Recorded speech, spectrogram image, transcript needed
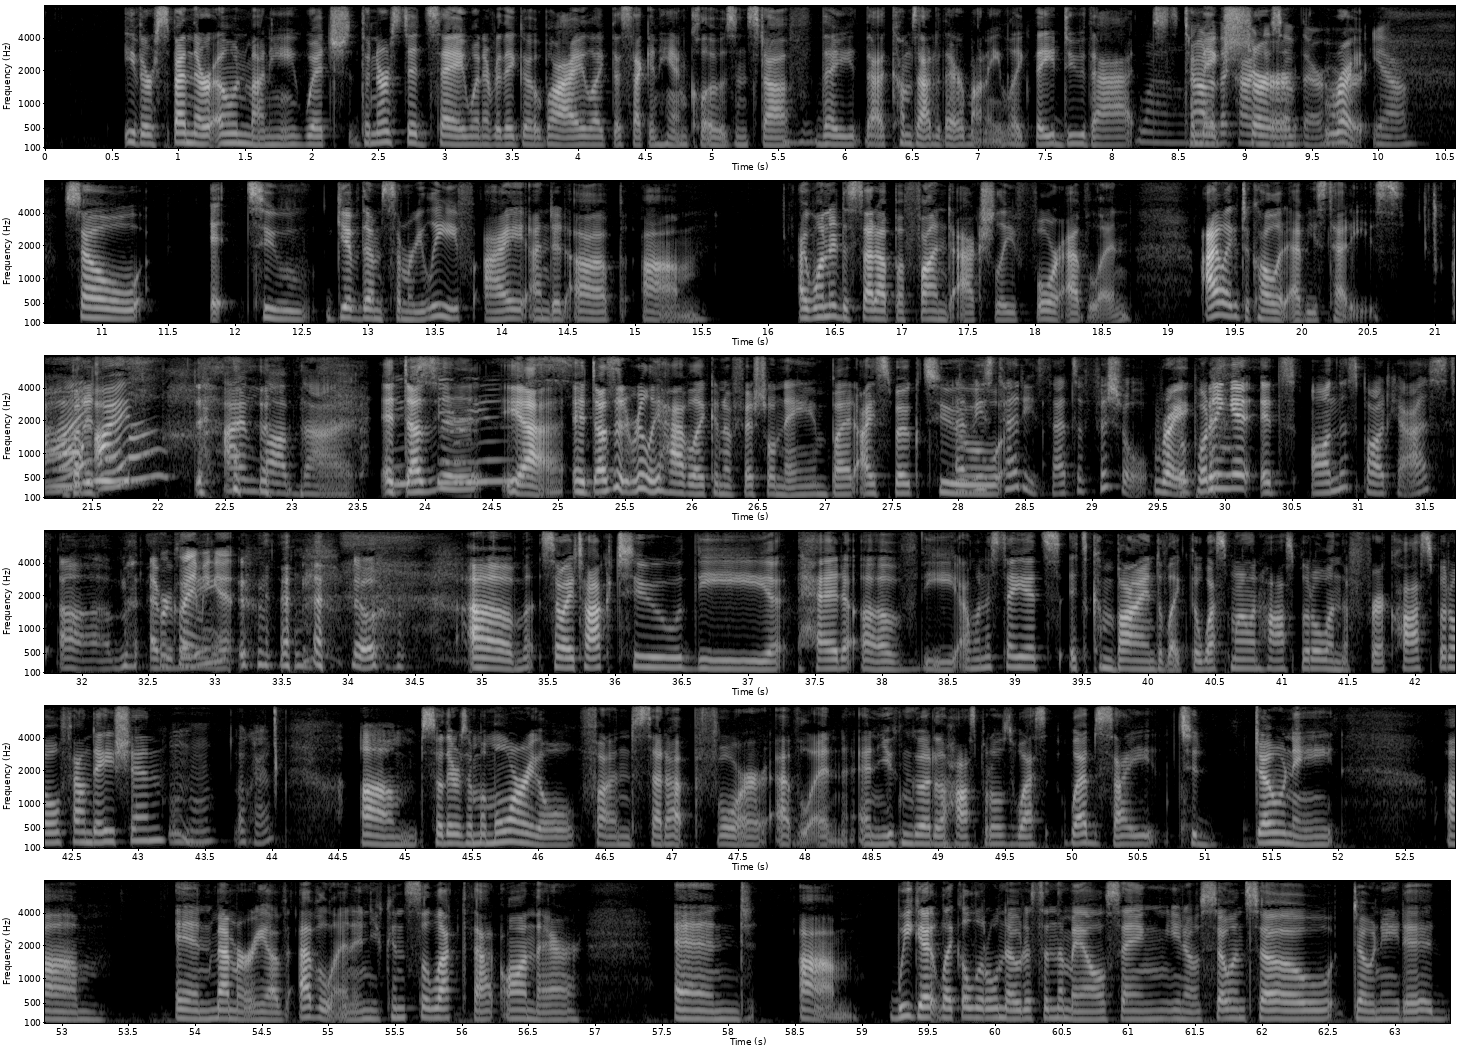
either spend their own money which the nurse did say whenever they go buy like the secondhand clothes and stuff mm-hmm. they that comes out of their money like they do that Wow. to Out make of the sure of their heart. right Yeah. so it, to give them some relief i ended up um i wanted to set up a fund actually for evelyn i like to call it evie's teddies I, it- I, I love that. it doesn't serious? yeah it doesn't really have like an official name but i spoke to Evie's Teddies. That's official. Right. We're putting it. It's on this podcast. Um, We're claiming everybody- no. Um, so I talked to the head of the I want to say it's it's combined like the Westmoreland Hospital and the Frick Hospital Foundation. Okay. Um, so there's a memorial fund set up for Evelyn, and you can go to the hospital's west, website to donate um, in memory of Evelyn, and you can select that on there. And um, we get like a little notice in the mail saying, you know, so and so donated,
